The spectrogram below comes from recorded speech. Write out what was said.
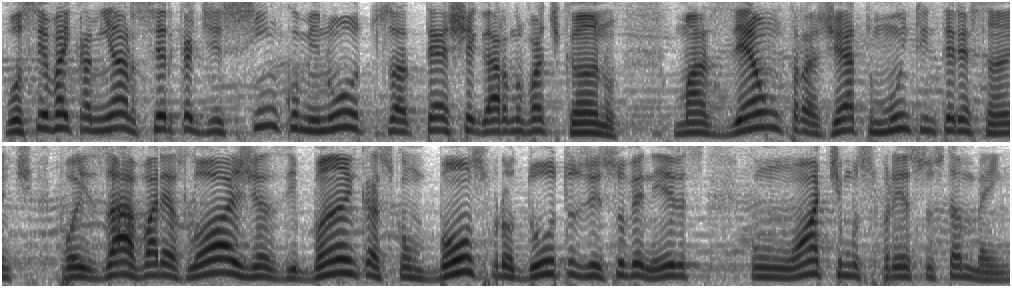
Você vai caminhar cerca de 5 minutos até chegar no Vaticano, mas é um trajeto muito interessante, pois há várias lojas e bancas com bons produtos e souvenirs com ótimos preços também.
